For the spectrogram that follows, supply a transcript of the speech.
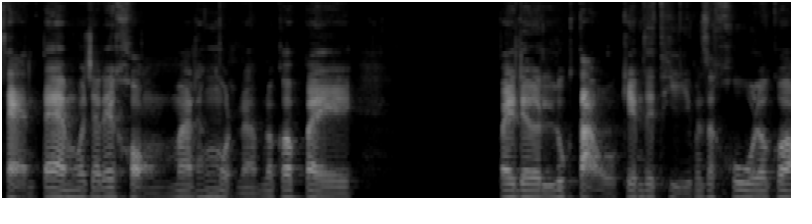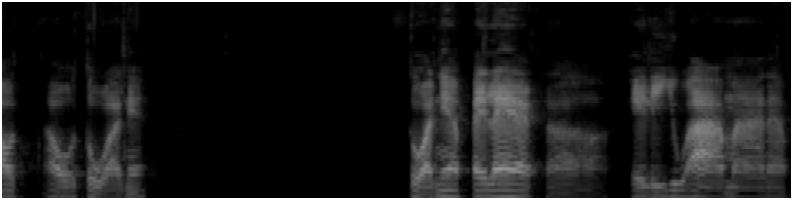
แสนแต้มก็จะได้ของมาทั้งหมดนะครับ แล้วก็ไปไปเดินลูกเต๋าเกมเศรษฐีมันสักครู่แล้วก็เอาเอาตั๋วเนี่ย ตั๋วเนี่ยไปแลกเอลิยูอาร์มานะครับ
